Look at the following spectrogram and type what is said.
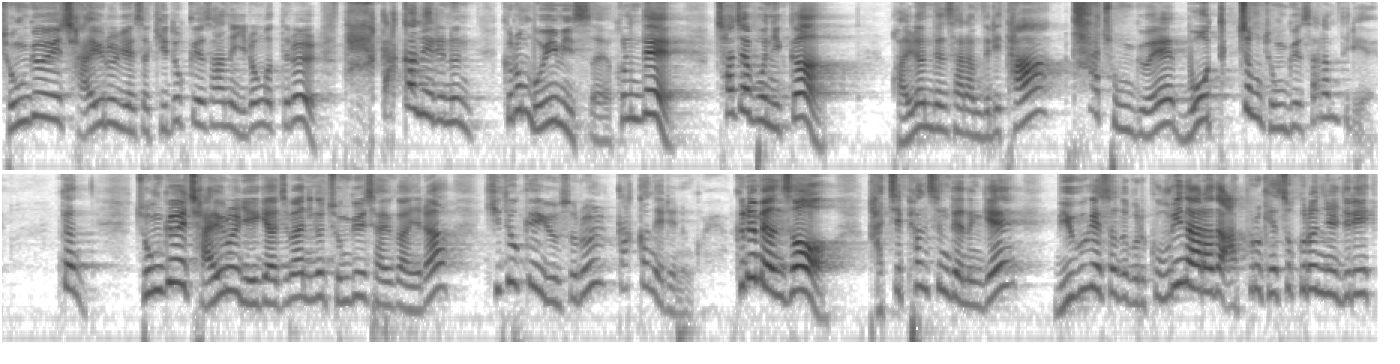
종교의 자유를 위해서 기독교에서 하는 이런 것들을 다 깎아내리는 그런 모임이 있어요. 그런데 찾아보니까 관련된 사람들이 다 타 종교의 모 특정 종교의 사람들이에요. 그러니까 종교의 자유를 얘기하지만 이건 종교의 자유가 아니라 기독교의 요소를 깎아내리는 거예요. 그러면서 같이 편승되는 게 미국에서도 그렇고 우리나라도 앞으로 계속 그런 일들이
